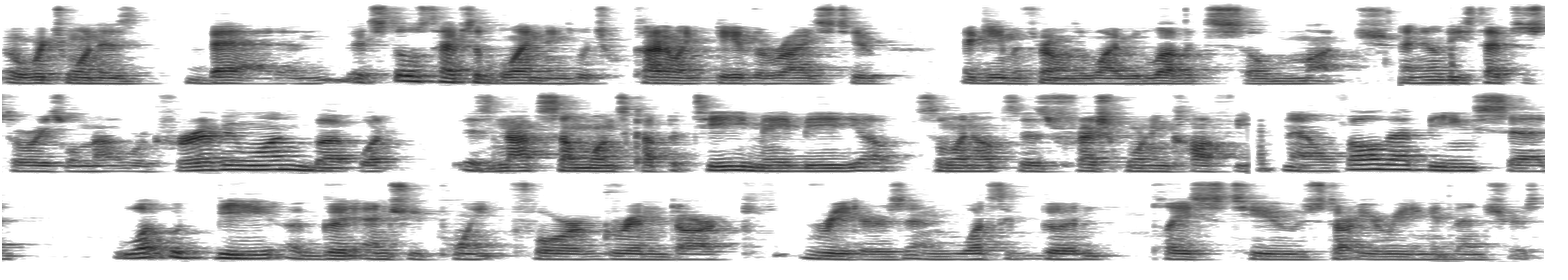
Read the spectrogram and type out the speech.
or which one is bad, and it's those types of blendings which kind of like gave the rise to a Game of Thrones and why we love it so much. I know these types of stories will not work for everyone, but what is not someone's cup of tea may be uh, someone else's fresh morning coffee. Now, with all that being said, what would be a good entry point for grim dark readers, and what's a good place to start your reading adventures?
